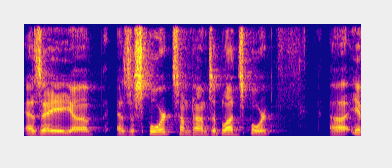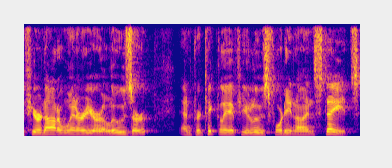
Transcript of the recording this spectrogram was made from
as a, uh, as a sport, sometimes a blood sport. Uh, if you're not a winner, you're a loser, and particularly if you lose 49 states.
